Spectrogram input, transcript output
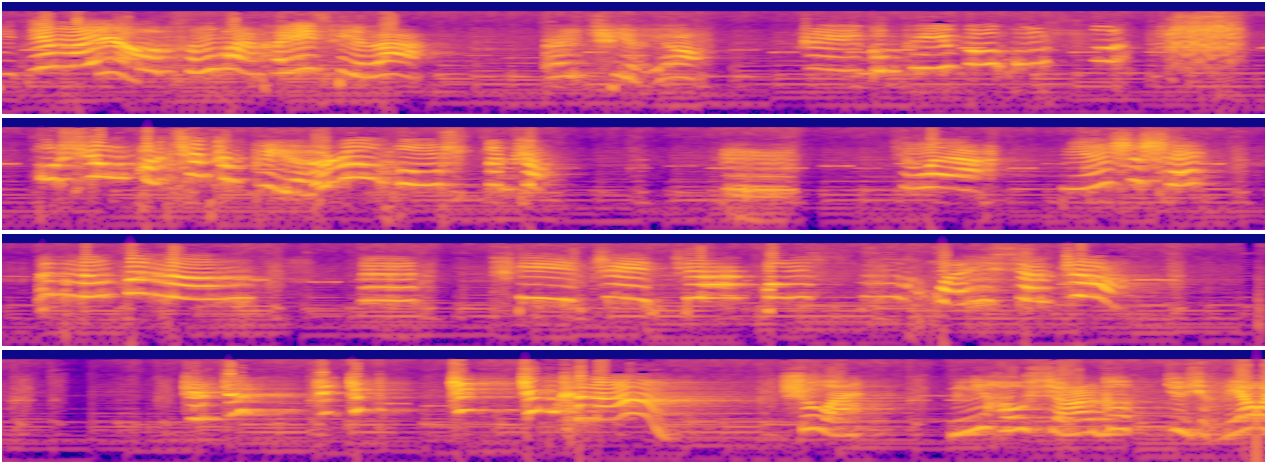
已经没有存款可以取了，而且呀，这个披风说完，猕猴小二哥就想撩，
